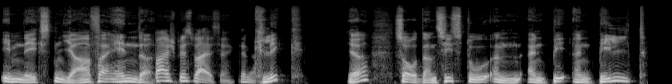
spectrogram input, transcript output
im nächsten Jahr verändern? Beispielsweise. Genau. Klick ja, so, dann siehst du ein, ein, ein Bild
